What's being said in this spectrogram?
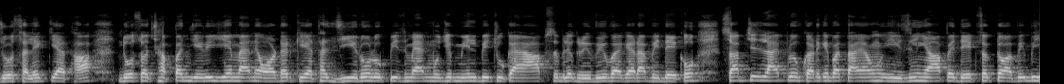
जो सेलेक्ट किया था, दो सौ छप्पन जी ये मैंने ऑर्डर किया था ज़ीरो रुपीज़ में एंड मुझे मिल भी चुका है, आप सब लोग रिव्यू वगैरह भी देखो, सब चीज़ लाइव प्रूफ करके बताया हूँ ईजिली यहाँ पे देख सकते हो, अभी भी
